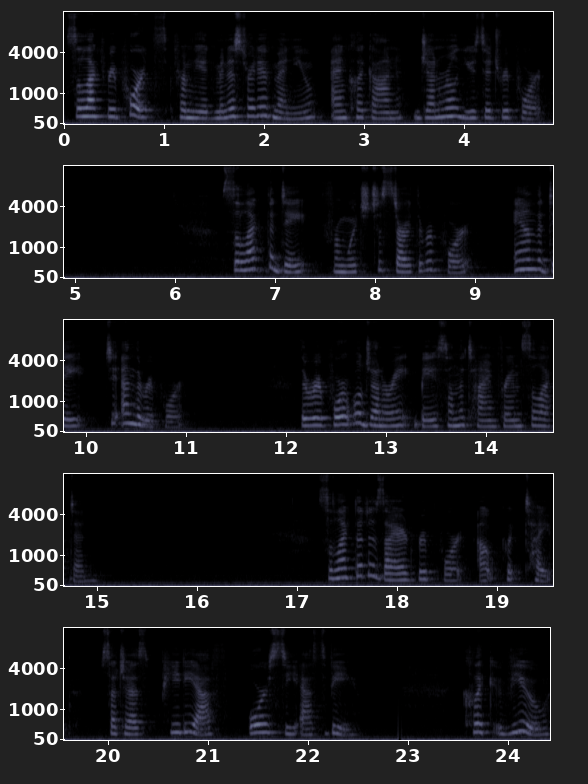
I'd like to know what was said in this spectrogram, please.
Select Reports from the administrative menu and click on General Usage Report. Select the date from which to start the report and the date to end the report. The report will generate based on the time frame selected. Select a desired report output type, such as PDF or CSV. Click View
